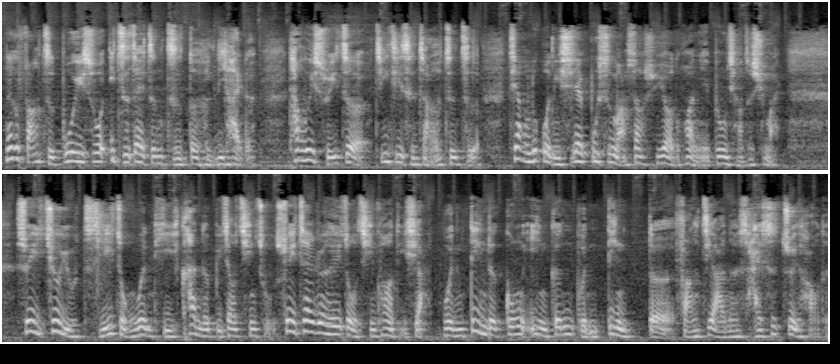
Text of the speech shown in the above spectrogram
那个房子不会说一直在增值的很厉害的，它会随着经济成长而增值。这样，如果你现在不是马上需要的话，你也不用抢着去买。所以就有几种问题看得比较清楚，所以在任何一种情况底下，稳定的供应跟稳定的房价呢，还是最好的。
